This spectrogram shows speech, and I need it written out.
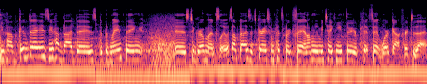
You have good days, you have bad days, but the main thing is to grow mentally. What's up guys, it's Grace from Pittsburgh Fit and I'm gonna be taking you through your Pit Fit workout for today.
